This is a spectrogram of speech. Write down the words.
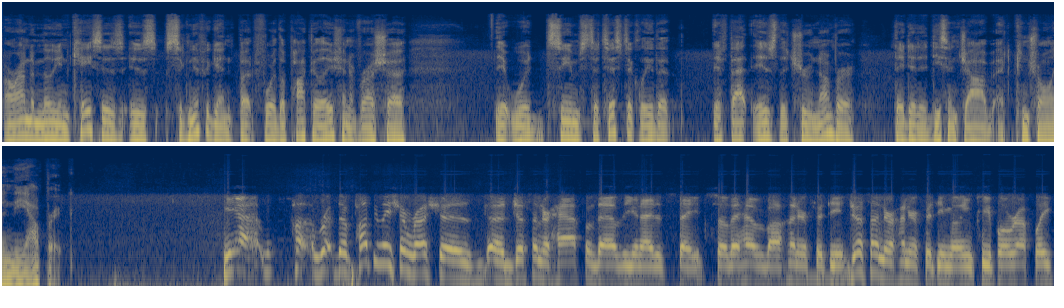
around a million cases is significant, but for the population of Russia, it would seem statistically that if that is the true number, they did a decent job at controlling the outbreak. Yeah, the population of Russia is uh, just under half of that of the United States. So they have about 150, just under 150 million people, roughly.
